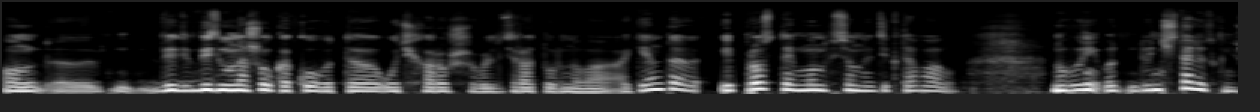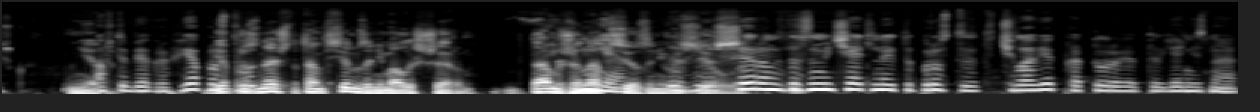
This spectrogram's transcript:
он, э, видимо, нашел какого-то очень хорошего литературного агента и просто ему он все надиктовал. Ну, вы, вы не читали эту книжку? Нет. Автобиографию. Я просто, я просто вот... знаю, что там всем занималась Шерон. Там жена Нет, все за него сделала. Шерон это замечательно, это просто это человек, который, это, я не знаю,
